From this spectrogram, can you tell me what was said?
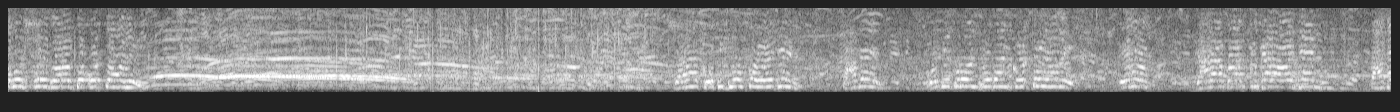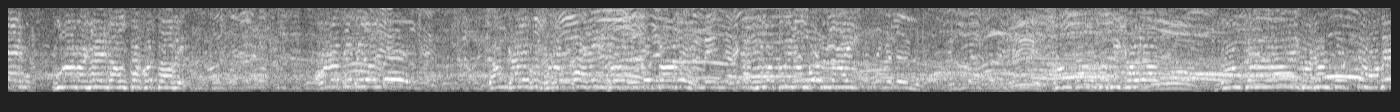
অবশ্যই বরাদ্দ করতে হবে। যারা ক্ষতিগ্রস্ত হয়েছেন, তাদের ক্ষতিপূরণ প্রদান করতেই হবে এবং যারা বাস্তু ছাড়া হয়েছেন তাদের পুনর্বাসনের ব্যবস্থা করতে হবে। অনতিবিলম্বে সংখ্যালঘু সুরক্ষা করতে হবে। এটা ছিল দুই নম্বর নাই সংখ্যালঘু মন্ত্রণালয় গঠন করতে হবে।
